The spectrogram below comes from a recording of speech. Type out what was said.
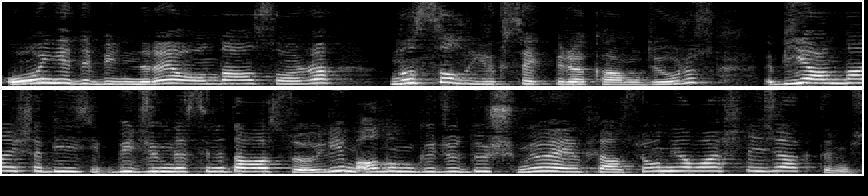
17 bin liraya ondan sonra nasıl yüksek bir rakam diyoruz. Bir yandan işte bir, bir cümlesini daha söyleyeyim. Alım gücü düşmüyor, enflasyon yavaşlayacak demiş.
